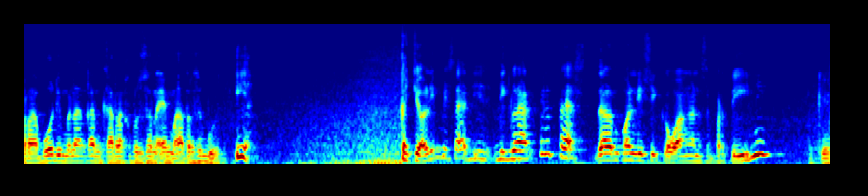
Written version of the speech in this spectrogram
Prabowo dimenangkan karena keputusan MA tersebut. Iya. Kecuali bisa di- digelar pilpres dalam kondisi keuangan seperti ini. Oke.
